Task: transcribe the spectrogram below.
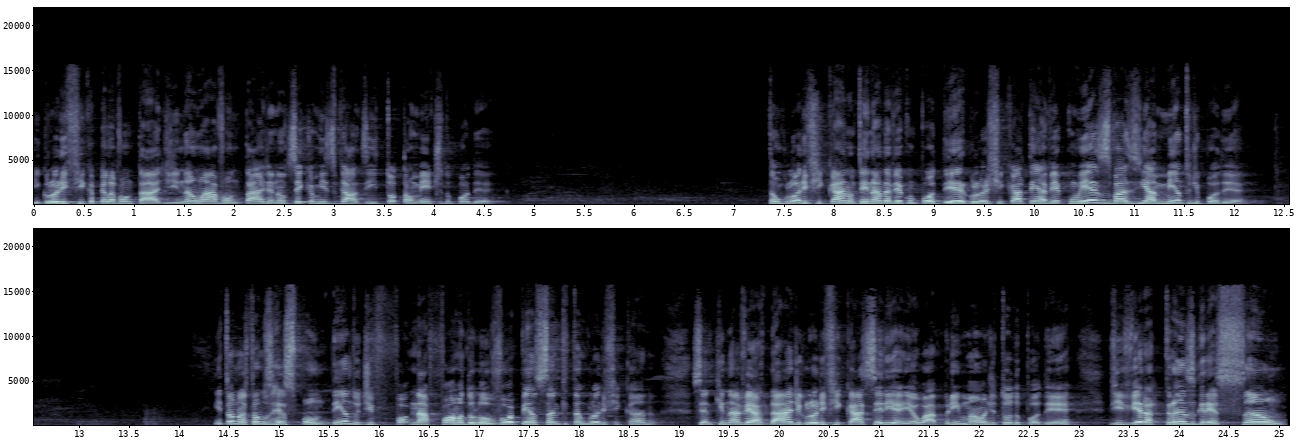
e glorifica pela vontade. E não há vontade a não ser que eu me esvazie totalmente do poder. Então glorificar não tem nada a ver com poder, glorificar tem a ver com esvaziamento de poder. Então nós estamos respondendo de, na forma do louvor, pensando que estamos glorificando, sendo que na verdade glorificar seria eu abrir mão de todo o poder viver a transgressão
